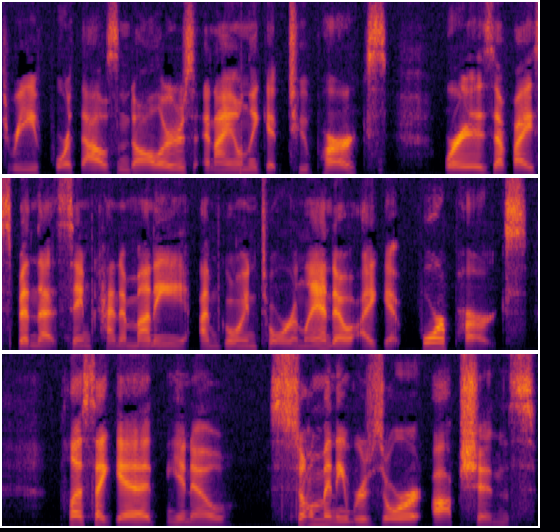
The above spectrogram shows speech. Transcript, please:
three, four thousand dollars, and I only get two parks. Whereas if I spend that same kind of money, I'm going to Orlando, I get four parks. Plus, I get, you know, so many resort options.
